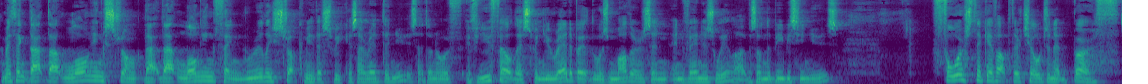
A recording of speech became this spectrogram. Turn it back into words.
And I think that, that longing that, that longing thing really struck me this week as I read the news. I don't know if, if you felt this when you read about those mothers in, in Venezuela. It was on the BBC News. Forced to give up their children at birth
